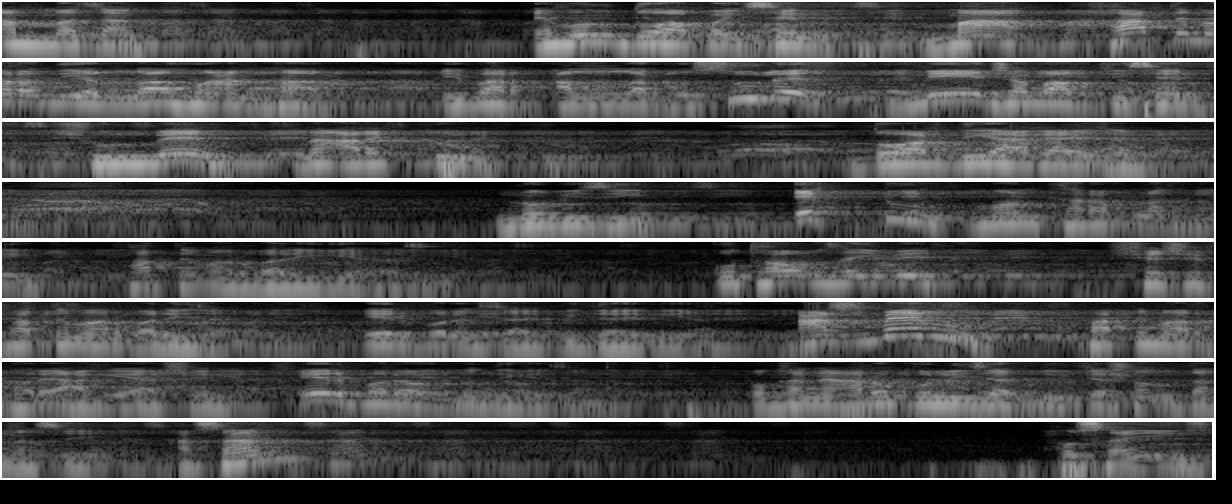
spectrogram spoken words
আম্মা জান, এমন দোয়া পাইছেন, মা ফাতেমা রাদিয়াল্লাহু আনহার এবার আল্লাহ রসুলের মেয়ে জবাব দিছেন, শুনবেন না আরেকটু? দোয়ার দিয়ে আগায় যাব নবীজি, একটু মন খারাপ লাগলেই ফাতেমার বাড়ি গিয়ে হাজির। কোথাও যাইবে, শেষে ফাতেমার বাড়ি যায়। এরপরে যায় বিদায় নিয়ে। আসবেন? ফাতেমার ঘরে আগে আসেন, এরপরে অন্যদিকে যান। ওখানে আরও কলিজার দুইটা সন্তান আছে, হাসান, হোসাইন।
